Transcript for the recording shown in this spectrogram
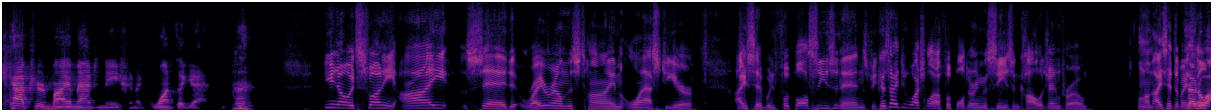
captured my imagination like, once again. you know, it's funny. I said right around this time last year, I said when football season ends, because I do watch a lot of football during the season, college and pro. Um, I said to myself,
